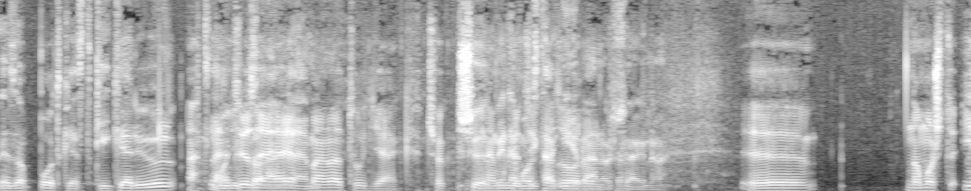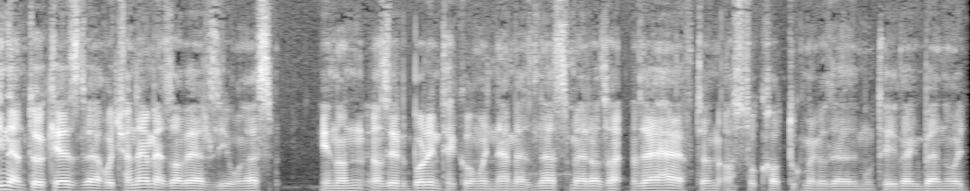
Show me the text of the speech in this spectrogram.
ez a podcast kikerül... Hát lehet, hogy az EHF már tudják, csak Sőt, nem, nem hozták nyilvánosságra. Na most innentől kezdve, hogyha nem ez a verzió lesz, én azért borintékom, hogy nem ez lesz, mert az, az EHF-től azt szokhattuk meg az elmúlt években, hogy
